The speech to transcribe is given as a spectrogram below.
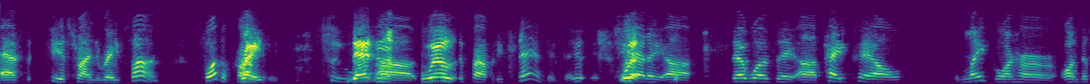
asking, she is trying to raise funds for the property. To That- uh, well- keep the property standing. She Well- had a uh, there was a uh, PayPal link on her on the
